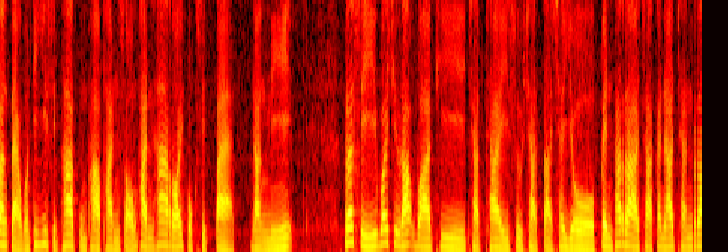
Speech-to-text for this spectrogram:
ตั้งแต่วันที่ 25 กุมภาพันธ์ 2568 ดังนี้ พระศรีวชิระวาที ฉัตรชัย สุฉัตตชโย เป็นพระราชาคณะชั้นร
